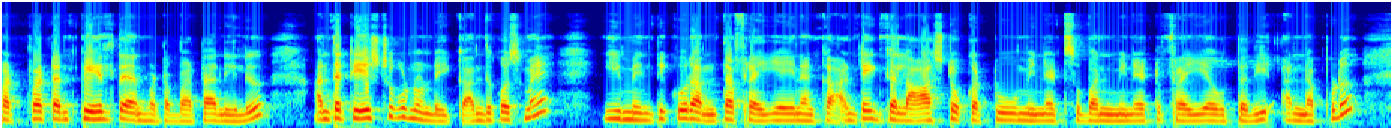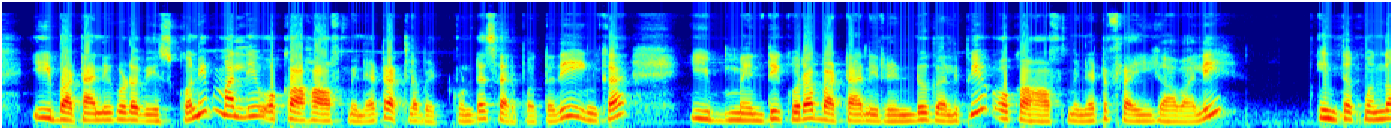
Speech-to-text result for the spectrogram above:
ఫట్ ఫట్ అని పేలుతాయి అనమాట బఠానీలు. అంత టేస్ట్ కూడా ఉండవు అందుకోసమే ఈ మెంతి కూర అంతా ఫ్రై అయినాక అంటే ఇంకా లాస్ట్ ఒక two minutes one minute fry అవుతుంది అన్నప్పుడు ఈ బఠానీ కూడా వేసుకొని మళ్ళీ ఒక హాఫ్ మినిట్ అట్లా పెట్టుకుంటే సరిపోతుంది. ఇంకా ఈ మెంతి కూర బఠానీ రెండు కలిపి ఒక హాఫ్ మినిట్ ఫ్రై కావాలి. ఇంతకుముందు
